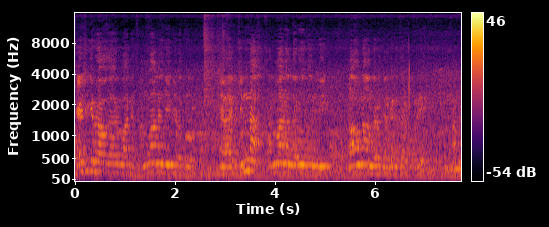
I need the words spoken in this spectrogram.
శేషగిరిరావు గారు వారిని సన్మానం చేయించడకు చిన్న సన్మానం జరుగుతుంది. కావున అందరూ ప్రకటించాలని మనం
